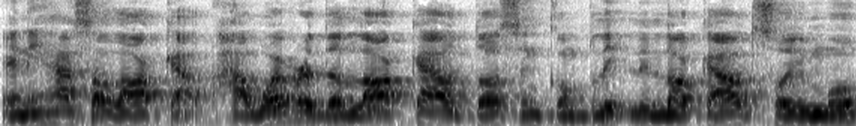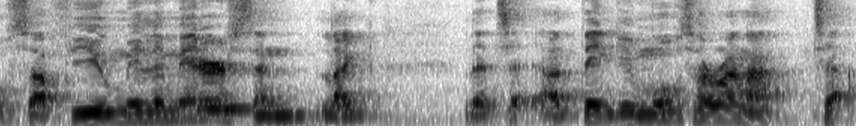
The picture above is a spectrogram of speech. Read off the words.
and it has a lockout. However, the lockout doesn't completely lock out, so it moves a few millimeters and like, let's say, I think it moves around a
